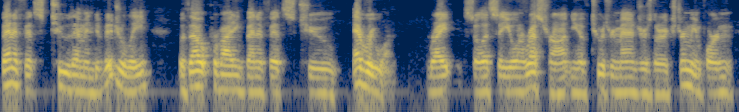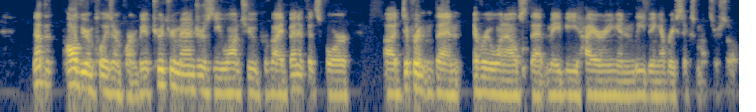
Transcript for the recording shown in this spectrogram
benefits to them individually without providing benefits to everyone right? So let's say you own a restaurant you have two or three managers that are extremely important. Not that all of your employees are important but you have two or three managers you want to provide benefits for uh, different than everyone else that may be hiring and leaving every six months or so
